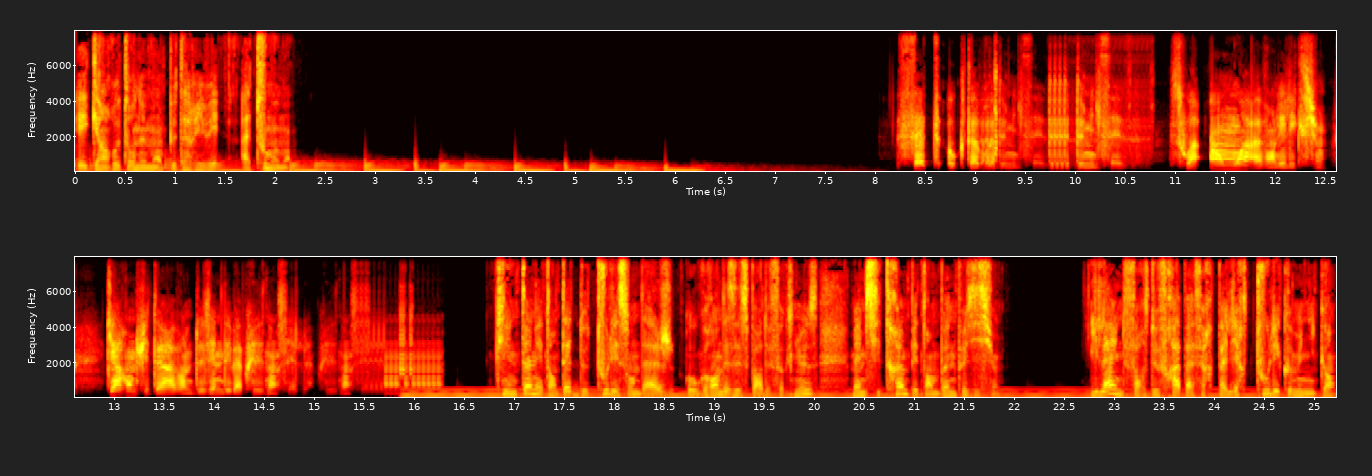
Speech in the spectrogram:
et qu'un retournement peut arriver à tout moment. 7 octobre 2016, soit un mois avant l'élection, 48 heures avant le deuxième débat présidentiel. Clinton est en tête de tous les sondages, au grand désespoir de Fox News, même si Trump est en bonne position. Il a une force de frappe à faire pâlir tous les communicants,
